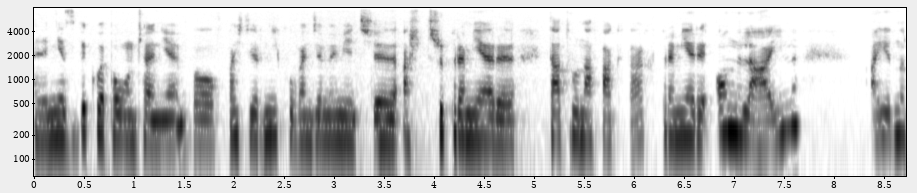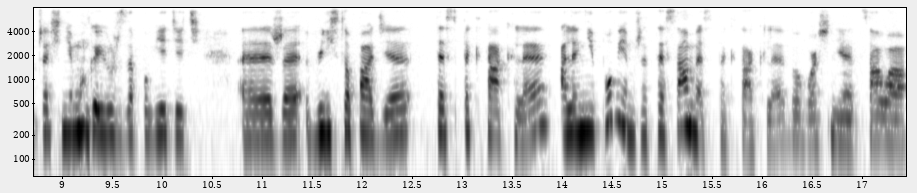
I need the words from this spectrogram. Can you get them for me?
e, niezwykłe połączenie, bo w październiku będziemy mieć e, aż trzy premiery Teatru na Faktach, premiery online, a jednocześnie mogę już zapowiedzieć, e, że w listopadzie te spektakle, ale nie powiem, że te same spektakle, bo właśnie cała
